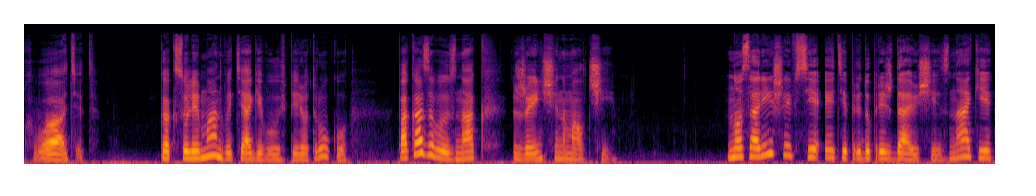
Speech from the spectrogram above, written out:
«Хватит!» Как Сулейман вытягиваю вперед руку – Показываю знак «Женщина, молчи». Но с Аришей все эти предупреждающие знаки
